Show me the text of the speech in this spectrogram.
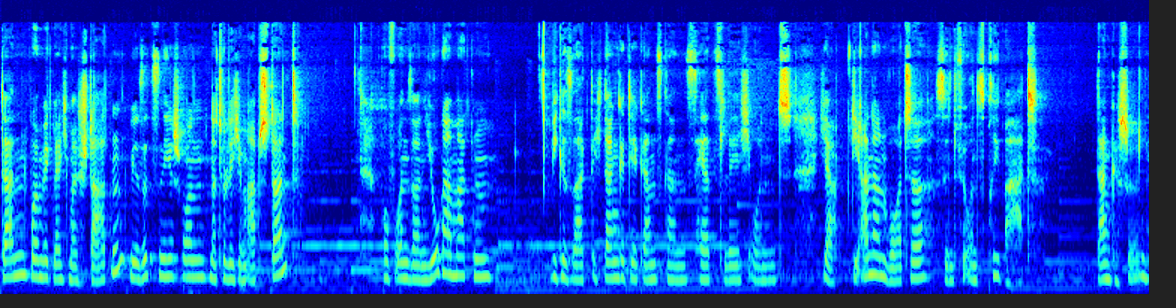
dann wollen wir gleich mal starten. Wir sitzen hier schon natürlich im Abstand auf unseren Yogamatten wie gesagt, ich danke dir ganz, ganz herzlich und ja, die anderen Worte sind für uns privat. Dankeschön.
